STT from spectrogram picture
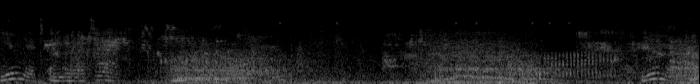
Unit under attack. Unit promoted. Oh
